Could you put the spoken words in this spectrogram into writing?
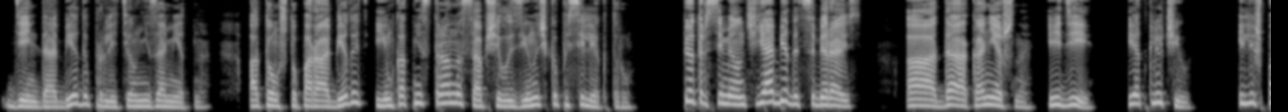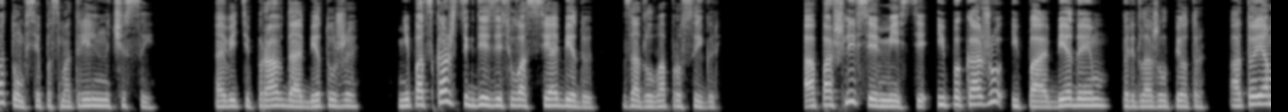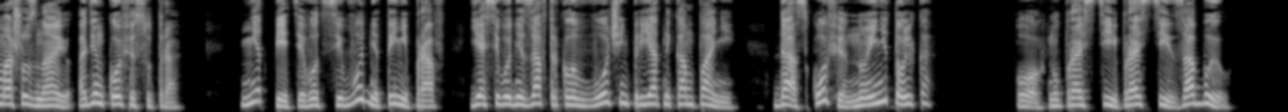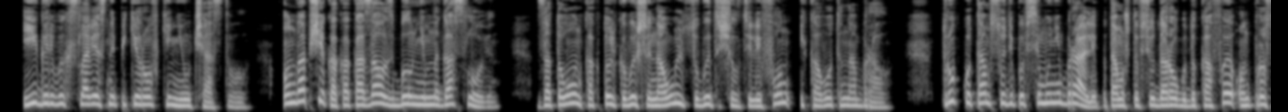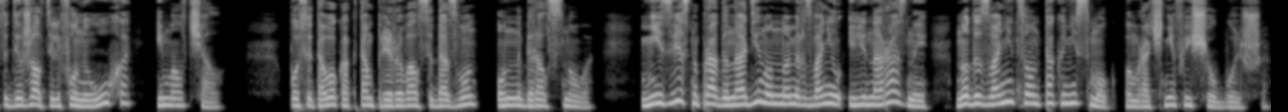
День до обеда пролетел незаметно. О том, что пора обедать, им, как ни странно, сообщила Зиночка по селектору. «Петр Семенович, я обедать собираюсь». «А, да, конечно, иди». И отключил. И лишь потом все посмотрели на часы. «А ведь и правда обед уже. Не подскажете, где здесь у вас все обедают?» Задал вопрос Игорь. «А пошли все вместе, и покажу, и пообедаем», предложил Петр. А то я Машу знаю, один кофе с утра. Нет, Петя, вот сегодня ты не прав. Я сегодня завтракала в очень приятной компании. Да, с кофе, но и не только. Ох, ну прости, прости, забыл. Игорь в их словесной пикировке не участвовал. Он вообще, как оказалось, был немногословен. Зато он, как только вышли на улицу, вытащил телефон и кого-то набрал. Трубку там, судя по всему, не брали, потому что всю дорогу до кафе он просто держал телефон у уха и молчал. После того, как там прерывался дозвон, он набирал снова. Неизвестно, правда, на один он номер звонил или на разные, но дозвониться он так и не смог, помрачнев еще больше.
